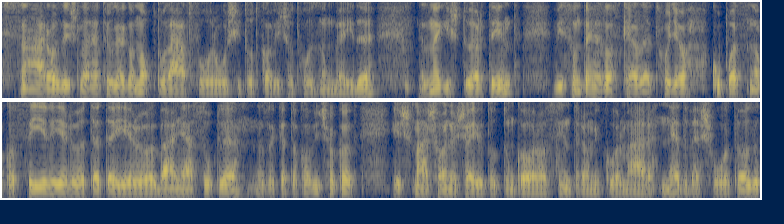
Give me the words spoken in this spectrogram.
száraz és lehetőleg a naptól átforrósított kavicsot hozzunk be ide. Ez meg is történt, viszont ehhez az kellett, hogy a kupacnak a széléről, tetejéről bányásszuk le ezeket a kavicsokat, és már sajnos eljutottunk arra a szintre, amikor már nedves volt az.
